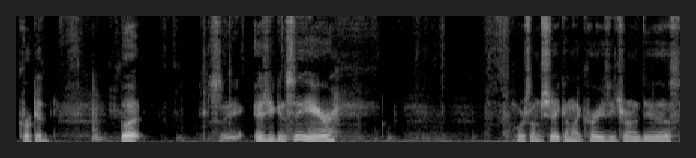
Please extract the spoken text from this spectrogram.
crooked. But see, as you can see here, of course I'm shaking like crazy trying to do this.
